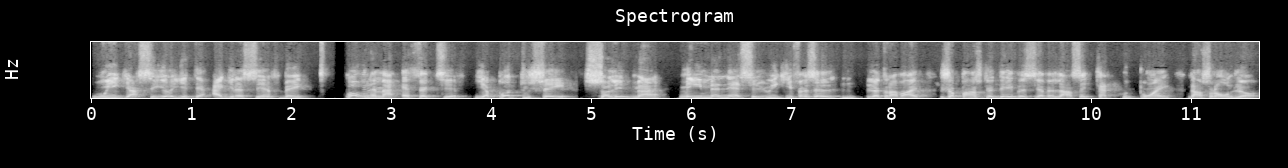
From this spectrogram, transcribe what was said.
Oui, Garcia, il était agressif, mais pas vraiment effectif. Il n'a pas touché solidement, mais il menait. C'est lui qui faisait le travail. Je pense que Davis il avait lancé quatre coups de poing dans ce ronde-là.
